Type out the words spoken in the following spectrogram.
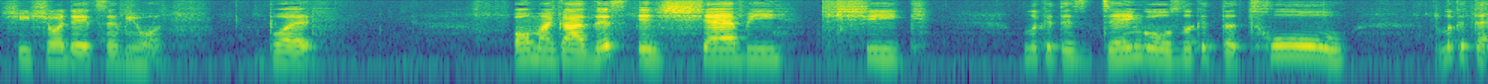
She sure did send me one. But oh my god, this is shabby chic. Look at this dangles. Look at the tulle. Look at the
